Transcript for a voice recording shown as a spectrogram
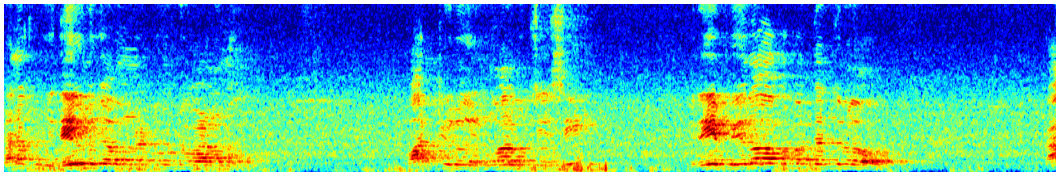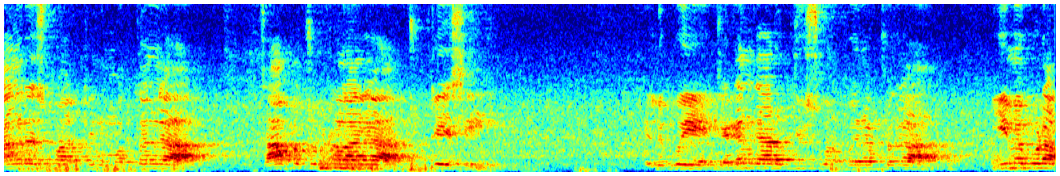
తనకు విధేయులుగా ఉన్నటువంటి వాళ్ళను పార్టీలో ఇన్వాల్వ్ చేసి రేపు ఏదో ఒక పద్ధతిలో కాంగ్రెస్ పార్టీని మొత్తంగా చాప చుట్టలాగా చుట్టేసి వెళ్ళిపోయే జగన్ గారు తీసుకొని పోయినట్లుగా ఈమె కూడా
